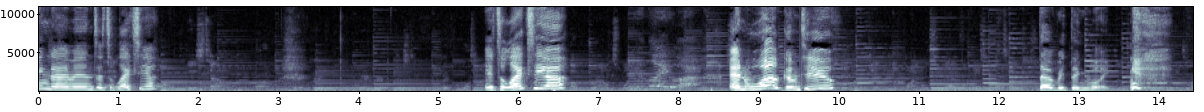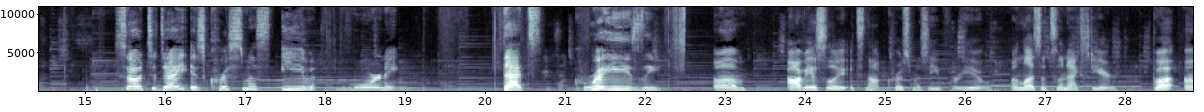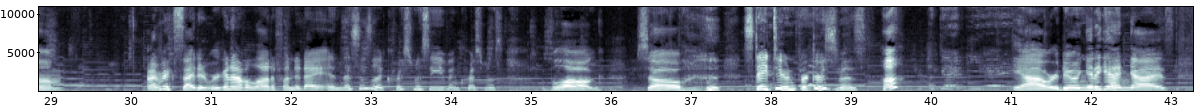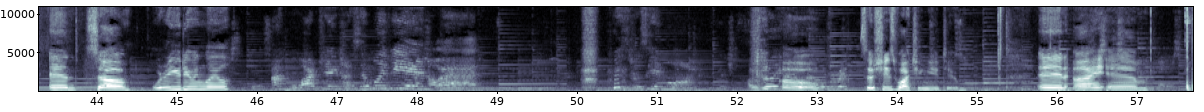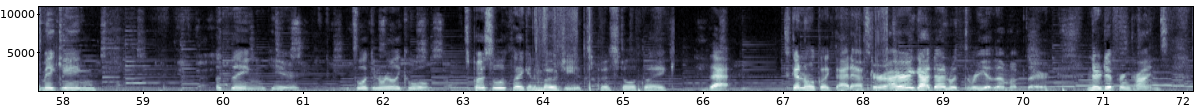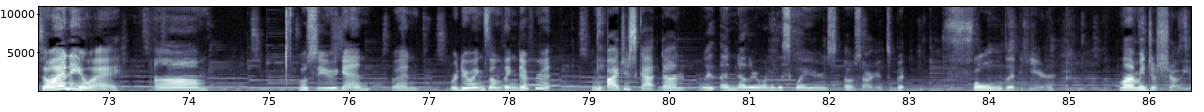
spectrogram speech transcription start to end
Shining Diamonds. It's Alexia. It's Alexia. And welcome to Everything Bling. so today is Christmas Eve morning. That's crazy. Um, obviously it's not Christmas Eve for you, unless it's the next year. But, um, I'm excited. We're gonna have a lot of fun today, and this is a Christmas Eve and Christmas vlog. So, stay tuned for Christmas. Huh? Yeah, we're doing it again, guys. And so, what are you doing, Layla? I'm watching a Simply Piano ad. Just came on. I was really- Oh. I was really- So she's watching YouTube. And I am making a thing here. It's looking really cool. It's supposed to look like an emoji. It's supposed to look like that. It's gonna look like that after. I already got done with three of them up there. And they're different kinds. So anyway, um we'll see you again when we're doing something different. I just got done with another one of the squares. Oh sorry, it's a bit folded here. Let me just show you.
